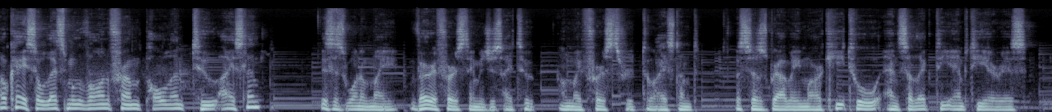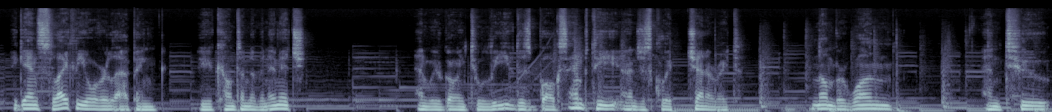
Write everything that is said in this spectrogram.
Okay, so let's move on from Poland to Iceland. This is one of my very first images I took on my first trip to Iceland. Let's just grab a marquee tool and select the empty areas, again slightly overlapping the content of an image. And we're going to leave this box empty and just click generate. Number one and two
